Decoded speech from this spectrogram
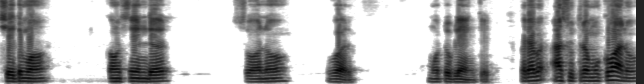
છેદમાં કૌંસની અંદર સોનો વર્ગ, મોટું બ્લેન્કેટ બરાબર? આ સૂત્ર મૂકવાનું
